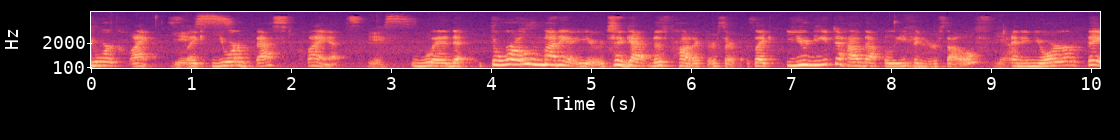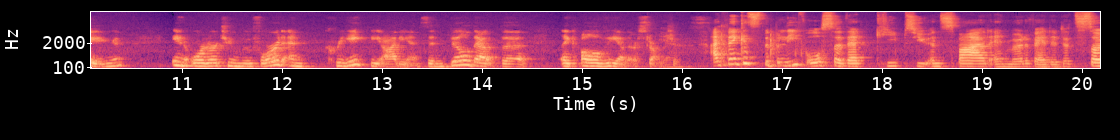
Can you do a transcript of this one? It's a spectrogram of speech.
your clients. Yes. Like your best clients Yes. would throw money at you to get this product or service. Like you need to have that belief in yourself Yeah. and in your thing in order to move forward and create the audience and build out the like all the other structures. I think it's the belief also that keeps you inspired and motivated. It's so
